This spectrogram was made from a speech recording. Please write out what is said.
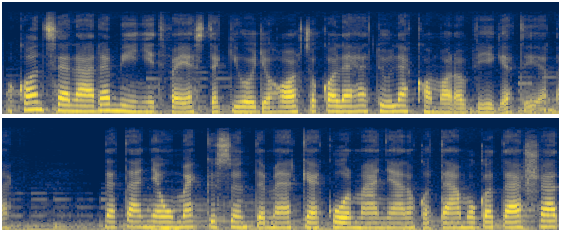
a kancellár reményét fejezte ki, hogy a harcok a lehető leghamarabb véget érnek. Netanyahu megköszönte Merkel kormányának a támogatását,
